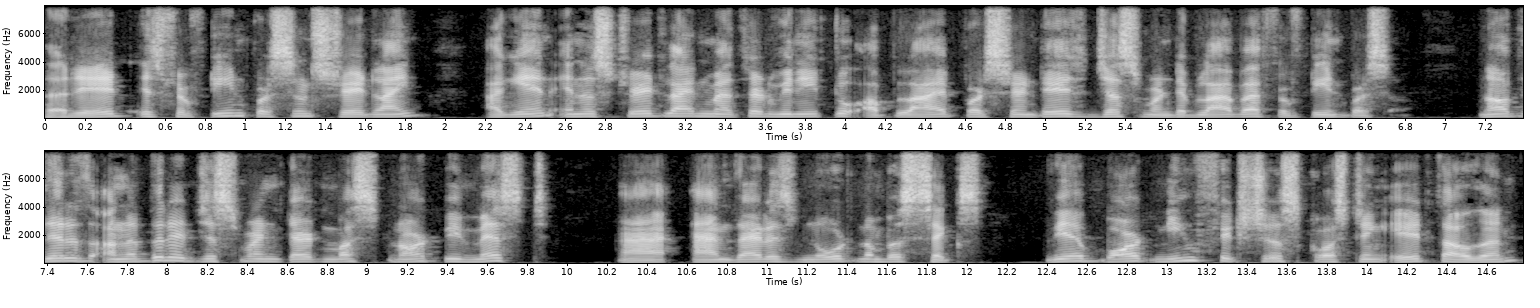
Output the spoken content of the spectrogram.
rate is 15% straight line. Again, in a straight line method, we need to apply percentage, just multiply by 15%. Now, there is another adjustment that must not be missed, uh, and that is note number six. We have bought new fixtures costing 8,000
